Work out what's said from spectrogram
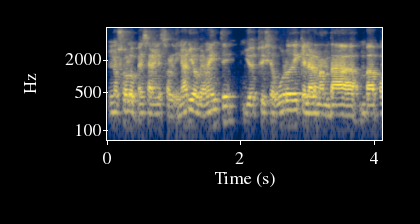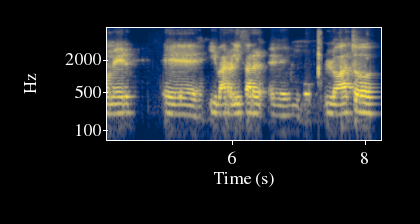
no solo pensar en extraordinario, obviamente, yo estoy seguro de que la hermandad va a poner eh, y va a realizar eh, los actos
